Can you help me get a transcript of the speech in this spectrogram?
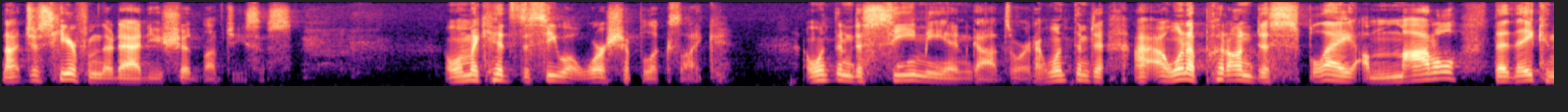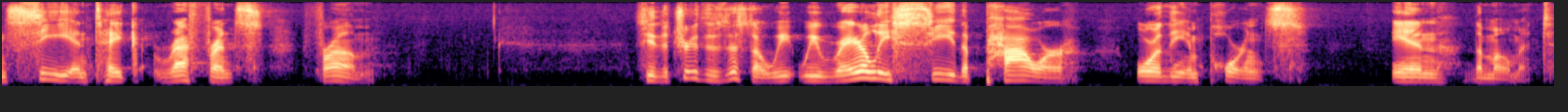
Not just hear from their dad, you should love Jesus. I want my kids to see what worship looks like. I want them to see me in God's word. I want them to, I, I want to put on display a model that they can see and take reference from. See, the truth is this, though we, we rarely see the power or the importance in the moment.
